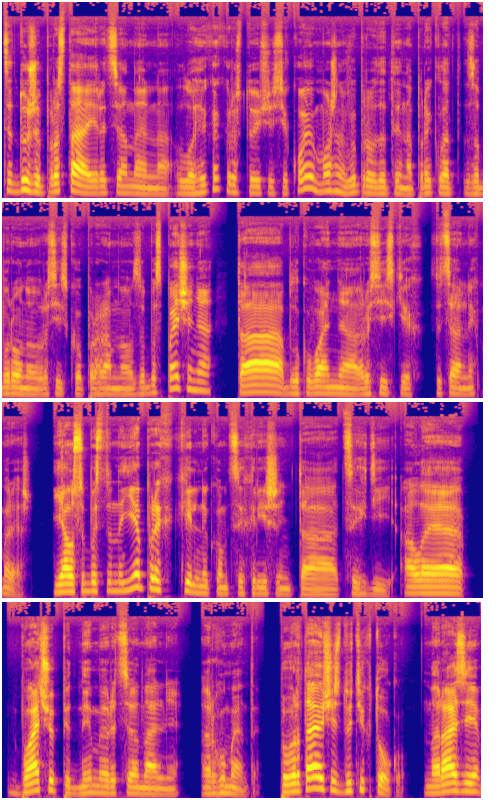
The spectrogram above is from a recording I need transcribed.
Це дуже проста і раціональна логіка, користуючись якою можна виправдати, наприклад, заборону російського програмного забезпечення та блокування російських соціальних мереж. Я особисто не є прихильником цих рішень та цих дій, але бачу під ними раціональні аргументи. Повертаючись до Тіктоку, наразі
